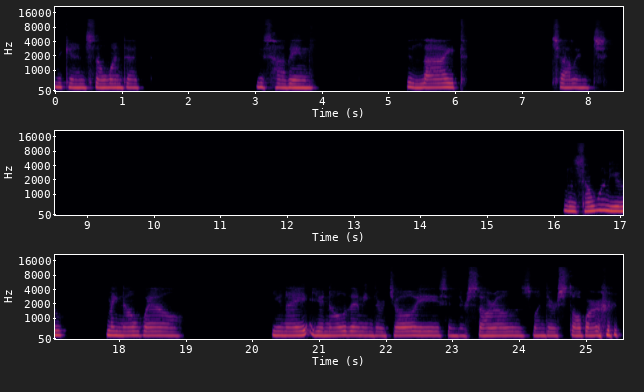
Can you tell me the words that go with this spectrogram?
again someone that is having a light challenge. And someone you may know well. You know, you know them in their joys, in their sorrows, when they're stubborn,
